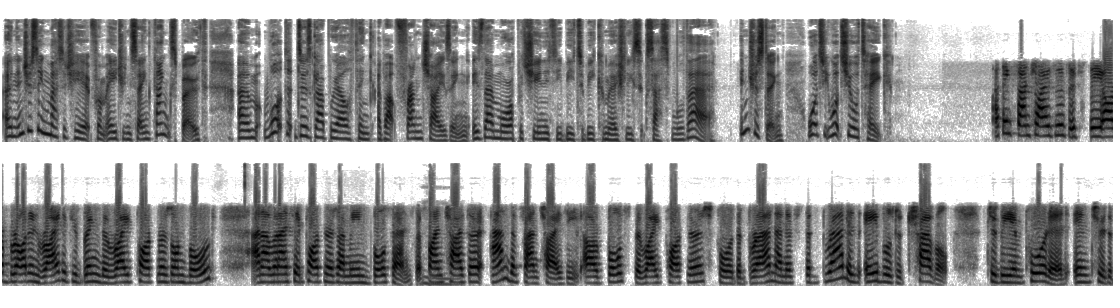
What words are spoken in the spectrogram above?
An interesting message here from Adrian saying, Thanks both. Um, what does Gabrielle think about franchising? Is there more opportunity be, to be commercially successful there? Interesting. What's, what's your take? I think franchises, if they are brought in right, if you bring the right partners on board, and when I say partners, I mean both ends. The mm-hmm. franchisor and the franchisee are both the right partners for the brand. And if the brand is able to travel to be imported into the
